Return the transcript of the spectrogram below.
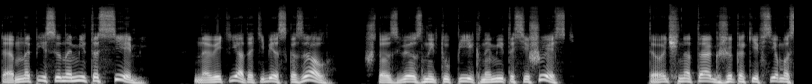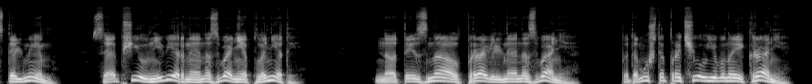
Там написано Митас-7, но ведь я-то тебе сказал, что звездный тупик на Митосе-6. Точно так же, как и всем остальным, сообщил неверное название планеты. Но ты знал правильное название, потому что прочел его на экране,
